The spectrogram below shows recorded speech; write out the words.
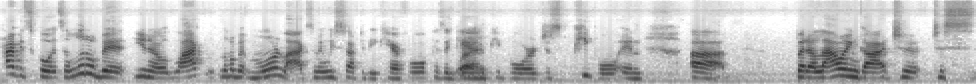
private school, it's a little bit, you know, lack a little bit more lax. I mean, we still have to be careful because again, Right. people are just people, and uh, but allowing God to to s-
